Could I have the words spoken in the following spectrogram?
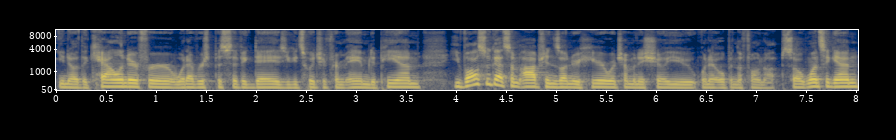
you know, the calendar for whatever specific days. You could switch it from AM to PM. You've also got some options under here, which I'm going to show you when I open the phone up. So once again,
